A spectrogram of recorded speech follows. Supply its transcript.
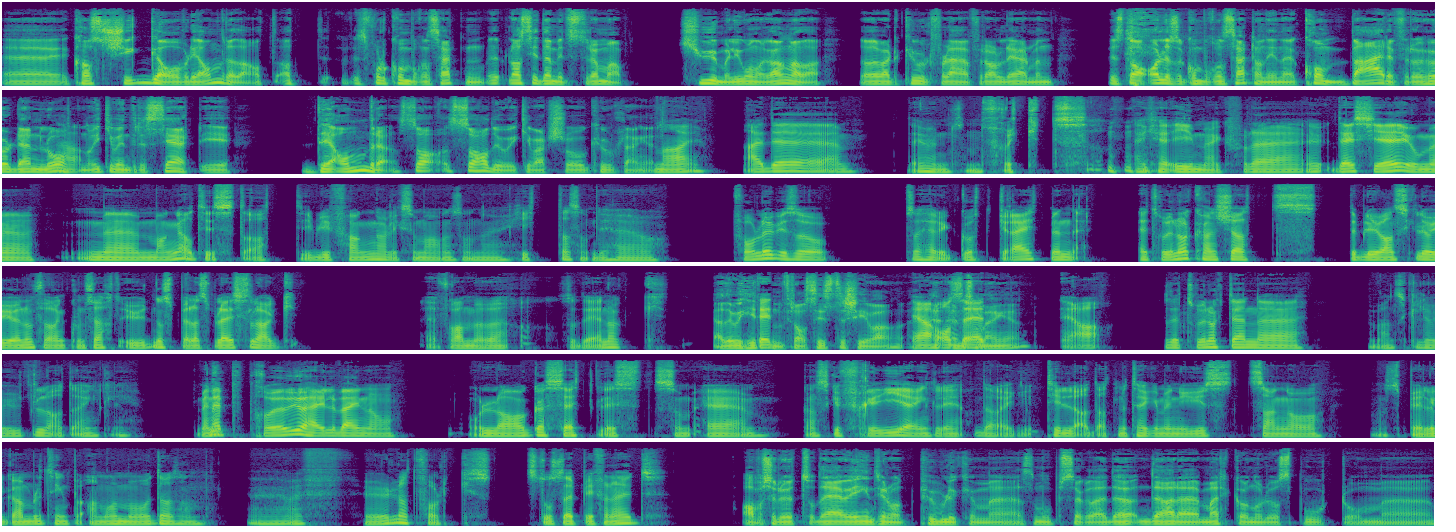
eh, kaste skygger over de andre. da, at, at Hvis folk kommer på konserten La oss si den blir strømma 20 millioner ganger, da. Det hadde vært kult for deg, for all del, men hvis da alle som kom på konsertene dine, kom bare for å høre den låten, Ja. og ikke var interessert i det andre, så, så hadde det jo ikke vært så kult lenger. Nei, nei det, det er jo en sånn frykt jeg har i meg, for det, det skjer jo med, med mange artister at de blir fanga liksom av en sånn hitter som de har, og foreløpig så, så har det gått greit, men jeg tror nok kanskje at det blir vanskelig å gjennomføre en konsert uten å spille spleiselag eh, framover. Så det er nok Ja, det er jo hiten fra siste skiva Ja, enn så lenge. Ja, så jeg tror nok den er vanskelig å utelate, egentlig. Men jeg prøver jo hele veien å, å lage setlist som er ganske fri, egentlig, der jeg tillater at vi tar med nye sanger og, og spiller gamle ting på andre måter og sånn. Eh, Og jeg føler at folk stort sett blir fornøyd. Absolutt, og det er jo ingen tvil om at publikummet som oppsøker deg, det, det har jeg merka når du har spurt om eh,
